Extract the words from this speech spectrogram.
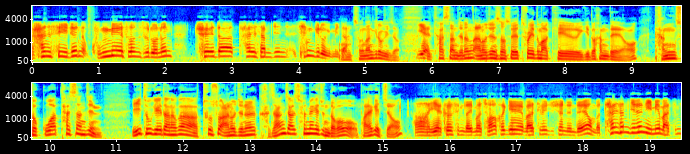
한 시즌 국내 선수로는 최다 탈삼진 신기록입니다. 엄청난 기록이죠. 예. 이 탈삼진은 안호진 선수의 트레이드마크이기도 한데요. 강속구와 탈삼진 이 두 개의 단어가 투수 안호진을 가장 잘 설명해 준다고 봐야겠죠. 아, 예, 그렇습니다. 뭐 정확하게 말씀해 주셨는데요. 뭐 탈삼진은 이미 말씀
